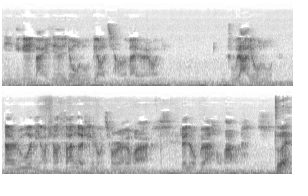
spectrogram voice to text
你你可以买一些右路比较强的外援，然后你主打右路。但是如果你要上三个这种球员的话，这就不太好办了。对，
